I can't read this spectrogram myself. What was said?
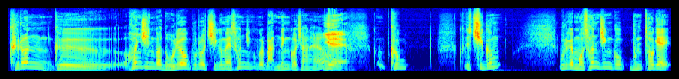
그런 그 헌신과 노력으로 지금의 선진국을 만든 거잖아요. 예. 그럼 그 근데 지금 우리가 뭐 선진국 문턱에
